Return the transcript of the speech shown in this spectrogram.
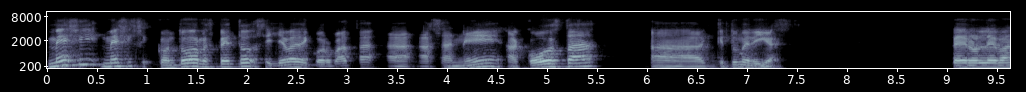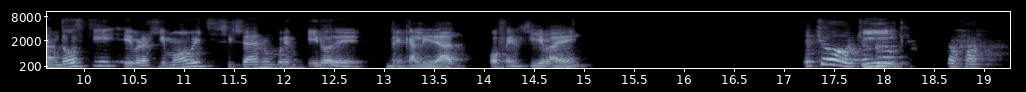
Messi, Messi, con todo respeto, se lleva de corbata a, a Sané, a Costa, a que tú me digas. Pero Lewandowski e Ibrahimovic sí se dan un buen tiro de, calidad ofensiva, ¿eh? De hecho, yo creo que... Ajá.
